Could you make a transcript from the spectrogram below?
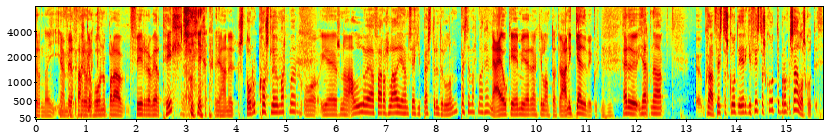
hana í, Já, fyr- þakka honum bara fyrir að vera til. Því að hann er stórkostlegu markmaður og ég er svona alveg að fara að hlaði hann sé ekki bestur undir langbesti markmaður heim Nei, ok, Emi er ekki langt aftur, hann er geðvikur Mhm. Herðu, hérna hvað, fyrsta skoti, er ekki fyrsta skoti bara salaskotið?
